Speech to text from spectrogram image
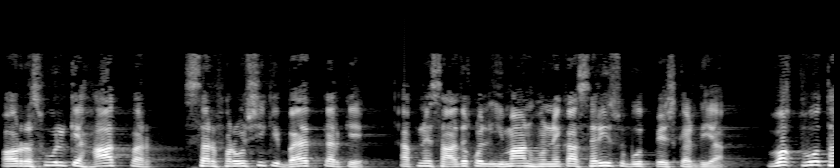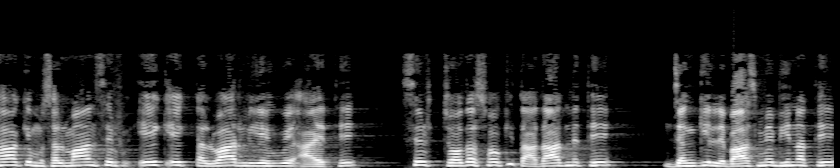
اور رسول کے ہاتھ پر سرفروشی کی بیعت کر کے اپنے صادق الایمان ہونے کا سری ثبوت پیش کر دیا۔ وقت وہ تھا کہ مسلمان صرف ایک ایک تلوار لیے ہوئے آئے تھے، صرف چودہ سو کی تعداد میں تھے، جنگی لباس میں بھی نہ تھے،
